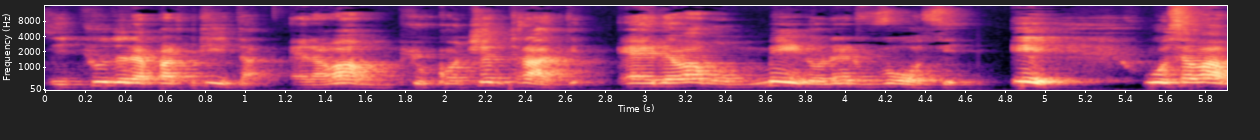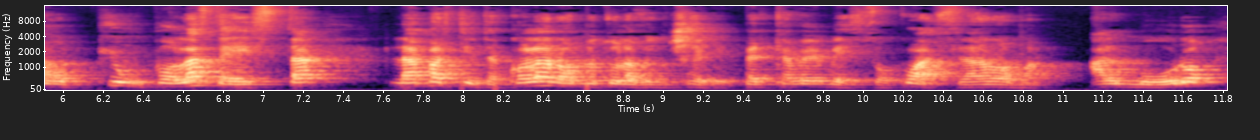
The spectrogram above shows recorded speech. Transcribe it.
di chiudere la partita eravamo più concentrati, eravamo meno nervosi e usavamo più un po' la testa, la partita con la Roma tu la vincevi perché avevi messo quasi la Roma al muro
